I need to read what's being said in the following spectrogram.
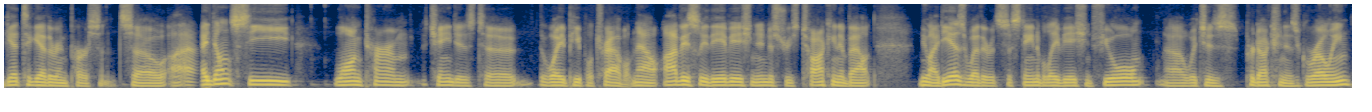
get together in person. So I, I don't see long term changes to the way people travel. Now, obviously, the aviation industry is talking about new ideas, whether it's sustainable aviation fuel, uh, which is production is growing,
